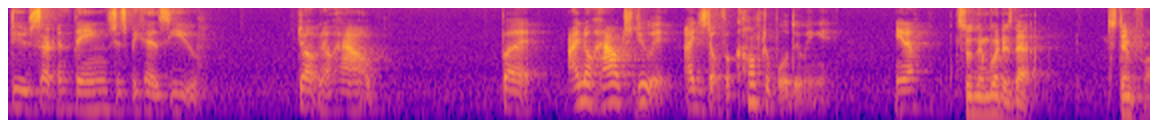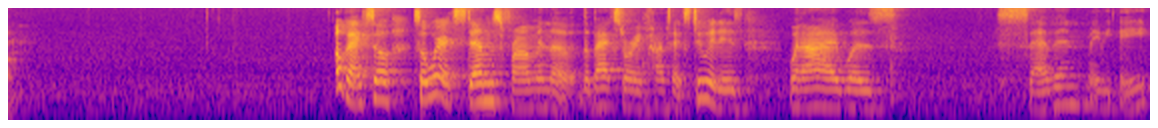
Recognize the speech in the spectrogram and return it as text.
do certain things just because you don't know how. But I know how to do it. I just don't feel comfortable doing it. You know? So then where does that stem from? Okay, so so where it stems from and the the backstory and context to it is when I was seven, maybe eight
